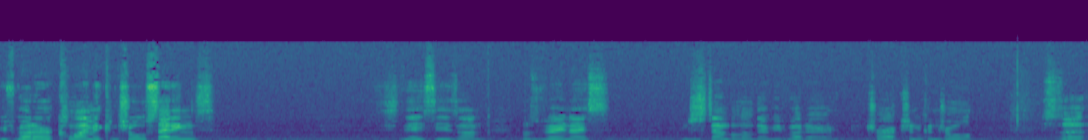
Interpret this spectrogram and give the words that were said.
we've got our climate control settings. The AC is on. It was very nice. And just down below there, we've got our traction control. This is a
